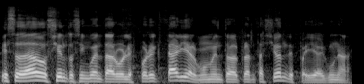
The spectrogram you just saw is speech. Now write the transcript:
Eso da 250 árboles por hectárea al momento de la plantación, después hay alguna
